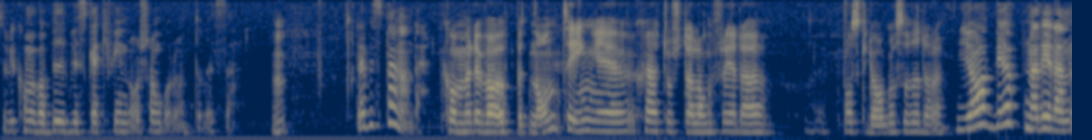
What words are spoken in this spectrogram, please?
Så vi kommer vara bibliska kvinnor som går runt och visar. Mm. Det blir spännande. Kommer det vara öppet någonting? Eh, skärtorsdag, långfredag, påskdag och så vidare? Ja, vi öppnar redan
